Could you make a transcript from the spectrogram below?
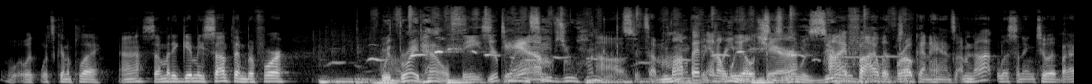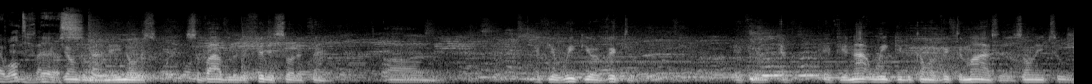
What, what's going to play? Huh? Somebody give me something before. With Bright Health, These your plan damn- saves you hundreds. Oh, it's a with Muppet in a wheelchair. low as High five with broken hands. I'm not listening to it, but I will do It's like a jungle down there, you know, it's survival of the fittest sort of thing. Um, if you're weak, you're a victim. If you're, if, if you're not weak, you become a victimizer. It's only two.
